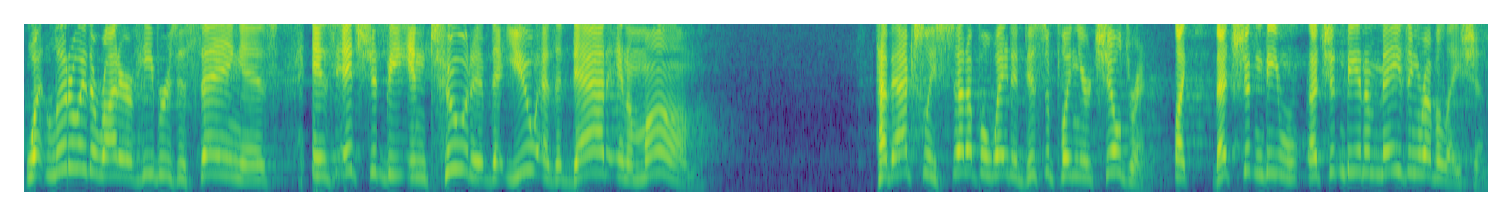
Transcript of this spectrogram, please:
What literally the writer of Hebrews is saying is, is it should be intuitive that you as a dad and a mom have actually set up a way to discipline your children. Like that shouldn't be that shouldn't be an amazing revelation.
